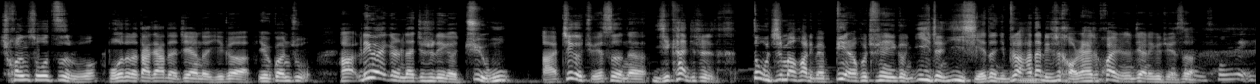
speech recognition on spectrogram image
穿梭自如，博得了大家的这样的一个一个关注。好，另外一个人呢，就是那个巨巫啊，这个角色呢，一看就是斗志漫画里面必然会出现一个亦正亦邪的，你不知道他到底是好人还是坏人的这样的一个角色。很聪明。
